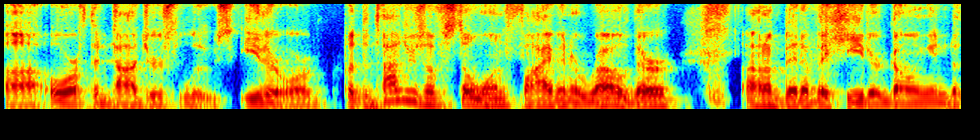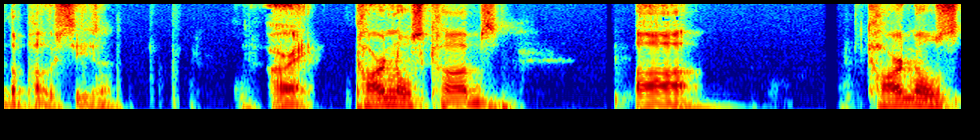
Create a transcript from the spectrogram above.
uh, or if the Dodgers lose, either or. But the Dodgers have still won five in a row. They're on a bit of a heater going into the postseason. All right, Cardinals, Cubs. Uh, Cardinals,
